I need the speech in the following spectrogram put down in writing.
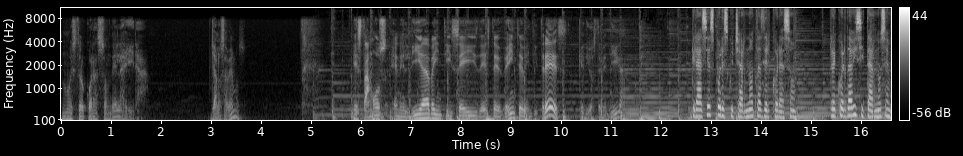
nuestro corazón de la ira. Ya lo sabemos. Estamos en el día 26 de este 2023. Que Dios te bendiga. Gracias por escuchar Notas del Corazón. Recuerda visitarnos en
